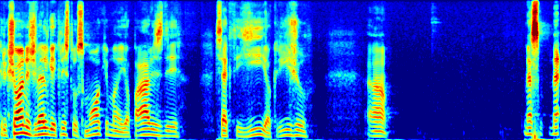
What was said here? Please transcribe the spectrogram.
Krikščionis žvelgia į Kristaus mokymą, jo pavyzdį, sekti jį, jo kryžių. Mes, me,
